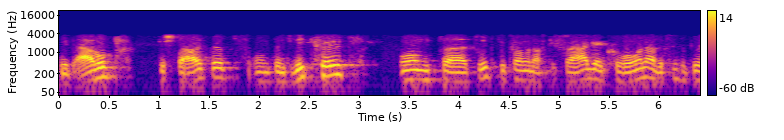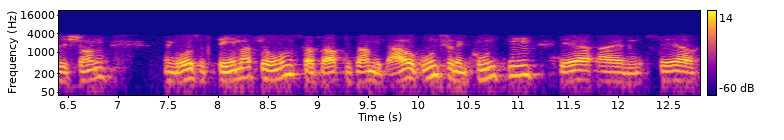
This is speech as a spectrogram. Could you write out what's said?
mit Arup gestaltet und entwickelt. Und äh, zurückzukommen auf die Frage Corona, das ist natürlich schon ein großes Thema für uns, also auch zusammen mit Arup und für den Kunden, der ein sehr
